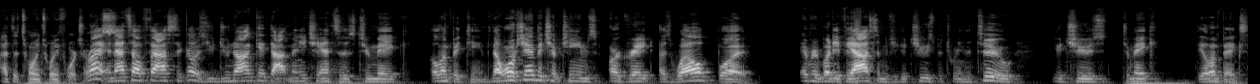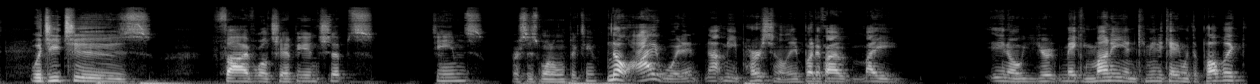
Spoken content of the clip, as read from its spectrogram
at the 2024 trials. Right, and that's how fast it goes. You do not get that many chances to make Olympic teams. Now, World Championship teams are great as well, but everybody, if you ask them if you could choose between the two, you choose to make the Olympics. Would you choose five World Championships teams versus one Olympic team? No, I wouldn't. Not me personally, but if I my you know, you're making money and communicating with the public,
